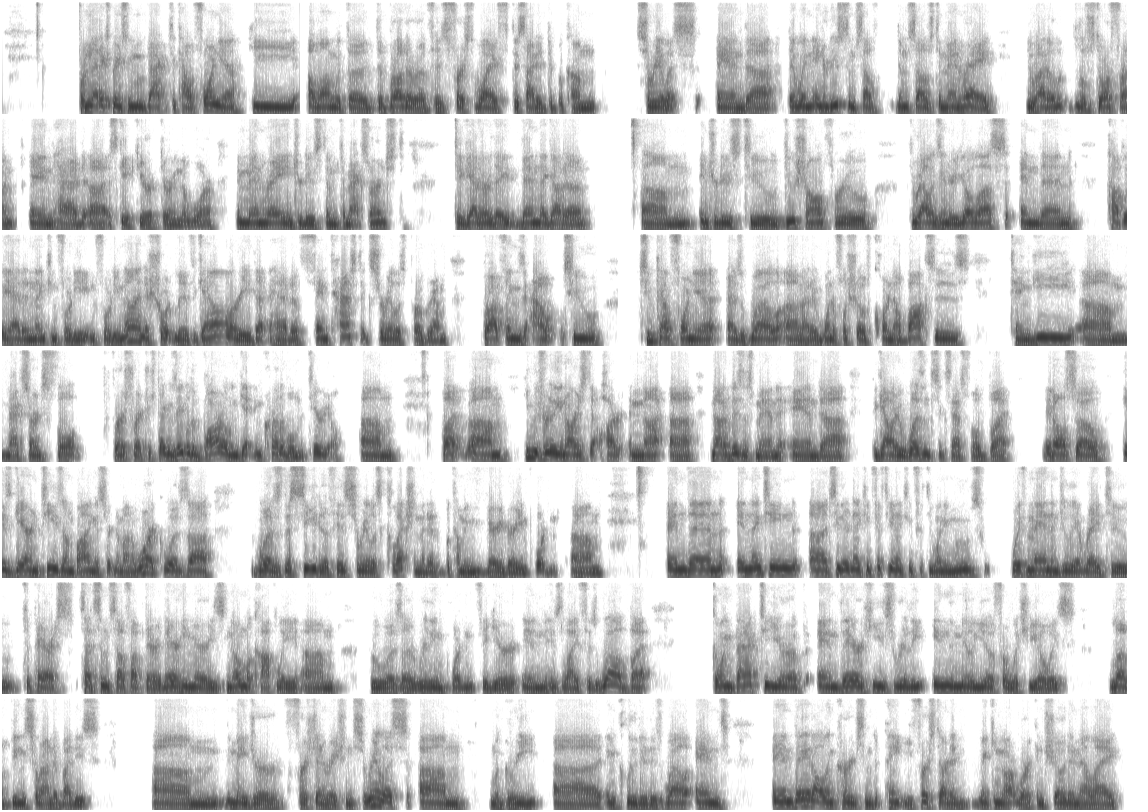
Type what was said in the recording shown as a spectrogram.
from that experience, we moved back to California. He, along with the the brother of his first wife, decided to become surrealists, and uh, they went and introduced themselves themselves to Man Ray, who had a little storefront and had uh, escaped Europe during the war. And Man Ray introduced them to Max Ernst. Together, they then they got a um, introduced to Duchamp through through Alexander Iolas, and then Copley had in 1948 and 49 a short-lived gallery that had a fantastic surrealist program, brought things out to to California as well. Um, had a wonderful show of Cornell boxes, Tanguy, um, Max Ernst full first retrospective. Was able to borrow and get incredible material. Um, but um, he was really an artist at heart and not uh, not a businessman. And uh, the gallery wasn't successful, but it also his guarantees on buying a certain amount of work was uh, was the seed of his surrealist collection that ended up becoming very very important. Um, and then in 19 uh, it's either 1950 or 1951 he moves with Man and Juliette Ray to to Paris, sets himself up there. There he marries Noma Copley, um, who was a really important figure in his life as well. But going back to Europe, and there he's really in the milieu for which he always loved being surrounded by these um, major first generation surrealists, um, Magritte uh, included as well, and and they had all encouraged him to paint. He first started making artwork and showed in L.A.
